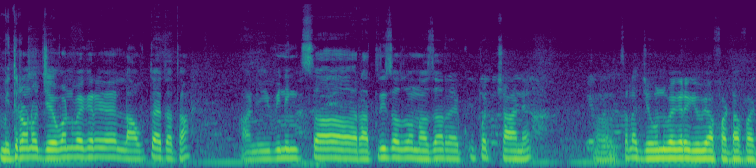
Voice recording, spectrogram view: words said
मित्रांनो जेवण वगैरे लावतायत आता. आणि इव्हिनिंगचा रात्रीचा जो नजारा आहे खूपच छान आहे. चला जेवण वगैरे घेऊया फटाफट.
